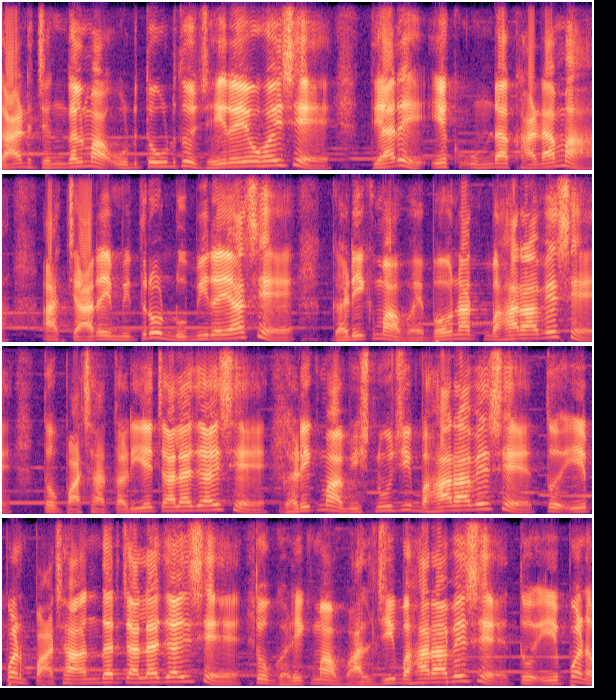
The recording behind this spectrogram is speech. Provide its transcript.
ગાઢ જંગલમાં ઉડતો ઉડતો જઈ રહ્યો હોય છે, ત્યારે એક ઊંડા ખાડામાં આ ચારેય મિત્રો ડૂબી રહ્યા છે. ઘડીકમાં વૈભવનાથ બહાર આવે છે, તો પાછા તળિયે ચાલ્યા જાય છે. ઘડીકમાં વિષ્ણુજી બહાર આવે છે, તો એ પણ પાછા અંદર ચાલ્યા જાય છે. તો ઘડીકમાં વાલજી બહાર આવે છે, તો એ પણ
